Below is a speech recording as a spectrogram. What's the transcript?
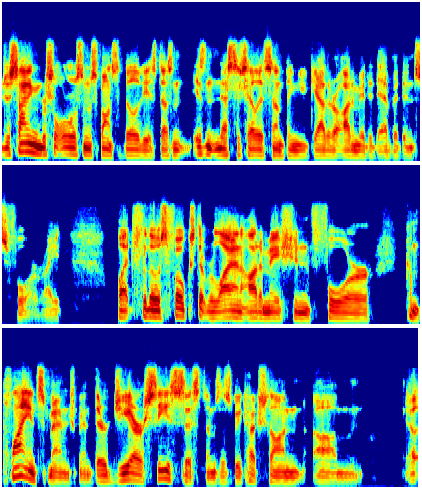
designing roles and responsibilities doesn't isn't necessarily something you gather automated evidence for, right? But for those folks that rely on automation for compliance management, their GRC systems, as we touched on um, uh,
